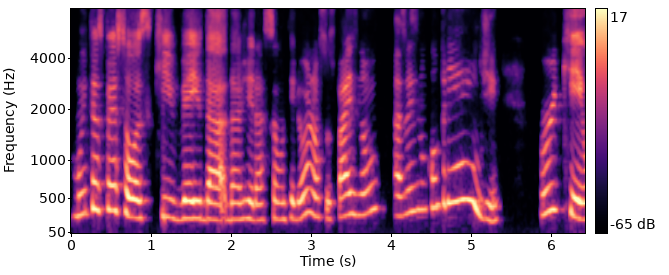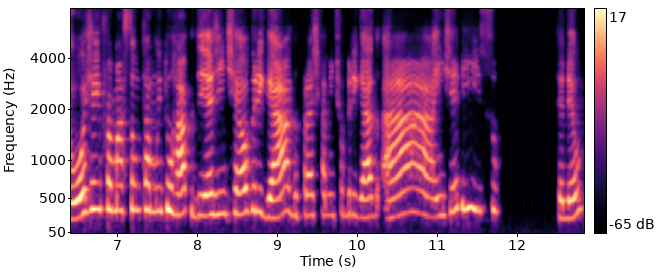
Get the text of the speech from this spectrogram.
muitas pessoas que veio da, da geração anterior, nossos pais, não, às vezes não compreende. Porque hoje a informação está muito rápida e a gente é obrigado, praticamente obrigado, a ingerir isso. Entendeu?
